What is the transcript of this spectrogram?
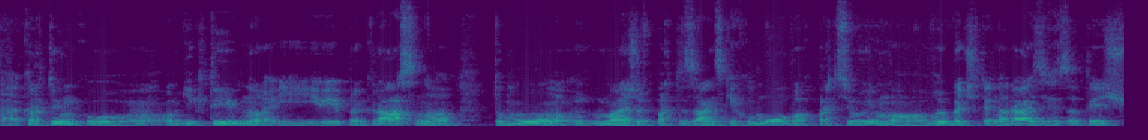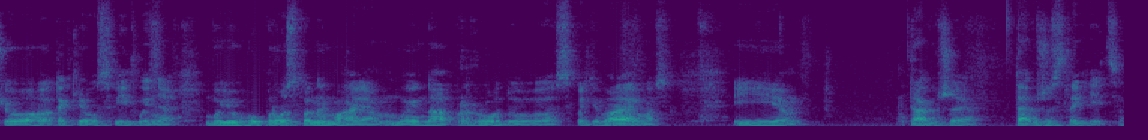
е, картинку об'єктивно і прекрасно. Тому майже в партизанських умовах працюємо. Вибачте наразі за те, що таке освітлення, бо його просто немає. Ми на природу сподіваємось, і так вже, так вже стається.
